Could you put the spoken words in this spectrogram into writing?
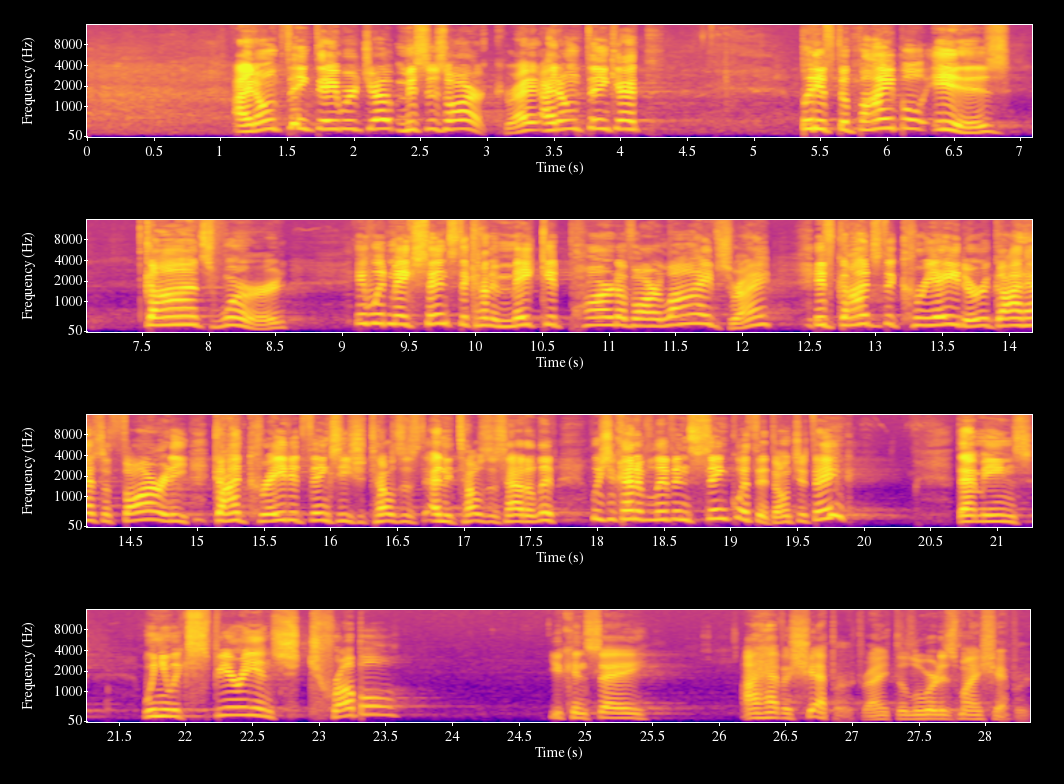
I don't think they were Joe, Mrs. Ark, right? I don't think that. But if the Bible is God's word, it would make sense to kind of make it part of our lives, right? If God's the creator, God has authority, God created things he should tells us and he tells us how to live, we should kind of live in sync with it, don't you think? That means when you experience trouble, you can say, I have a shepherd, right? The Lord is my shepherd.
